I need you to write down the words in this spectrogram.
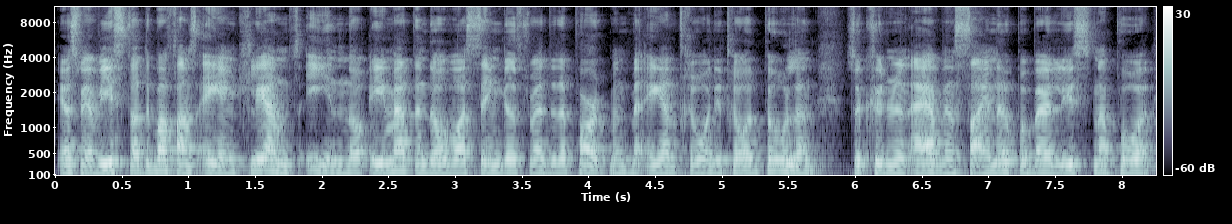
Eftersom jag visste att det bara fanns en klient in och i och med att den då var single threaded apartment med en tråd i trådpoolen så kunde den även signa upp och börja lyssna på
